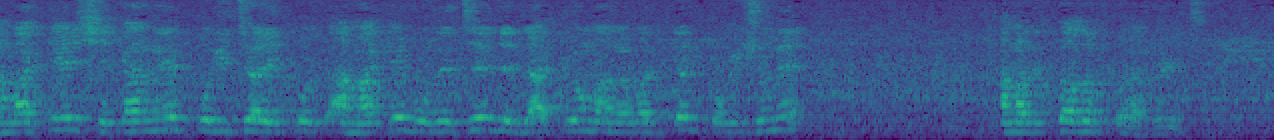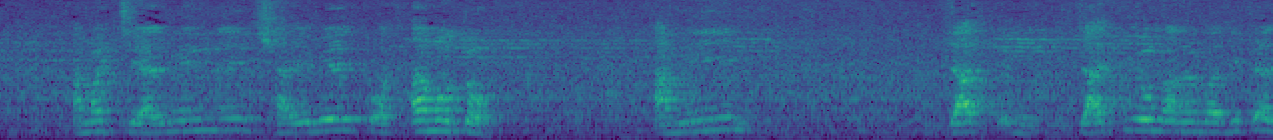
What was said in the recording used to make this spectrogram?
আমাকে সেখানে পরিচয় আমাকে বলেছে যে জাতীয় মানবাধিকার কমিশনে আমাদের তলব করা হয়েছে। আমার চেয়ারম্যান সাহেবের কথা মতো আমি জাতীয় মানবাধিকার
